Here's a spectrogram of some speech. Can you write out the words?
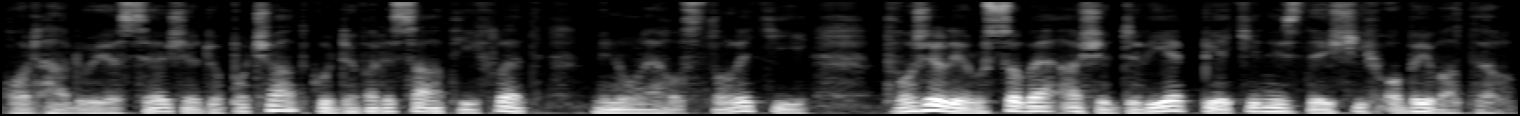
Odhaduje se, že do počátku 90. let minulého století tvořili rusové až dvě pětiny zdejších obyvatel.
